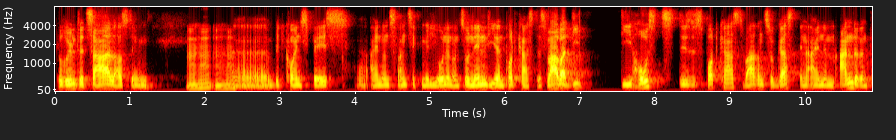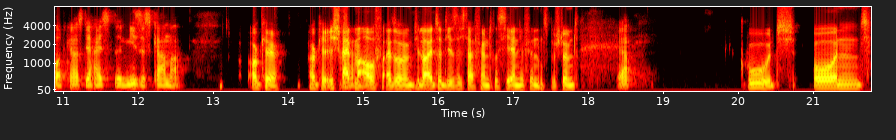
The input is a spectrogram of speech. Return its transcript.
berühmte Zahl aus dem mhm, mhm. äh, Bitcoin Space, 21 äh, Millionen und so nennen die ihren Podcast. Das war aber die, die Hosts dieses Podcasts waren zu Gast in einem anderen Podcast, der heißt äh, Mises Karma. Okay, okay. Ich schreibe ja. mal auf. Also die Leute, die sich dafür interessieren, die finden es bestimmt. Ja. Gut. Und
